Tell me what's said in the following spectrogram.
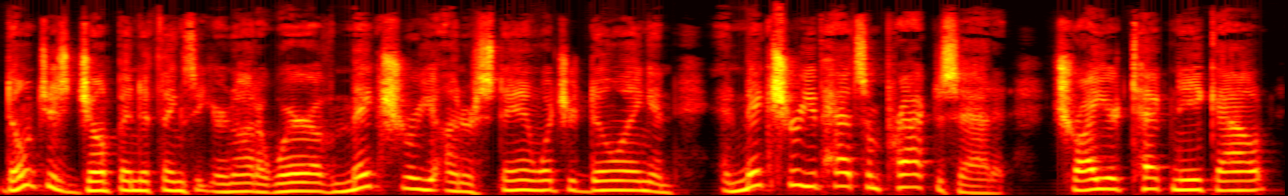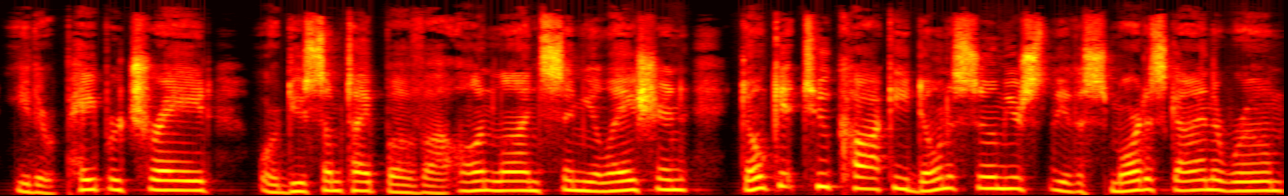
Don't just jump into things that you're not aware of. Make sure you understand what you're doing and, and make sure you've had some practice at it. Try your technique out, either paper trade or do some type of uh, online simulation. Don't get too cocky. Don't assume you're, you're the smartest guy in the room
